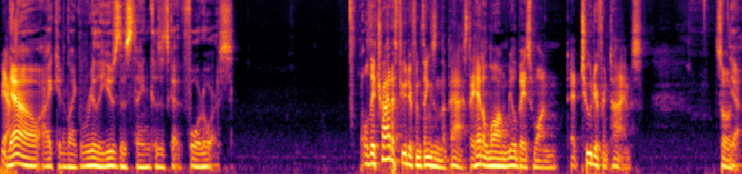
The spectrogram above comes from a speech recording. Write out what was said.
Yeah. Now I can like really use this thing because it's got four doors. Well, they tried a few different things in the past. They had a long wheelbase one at two different times. So Yeah.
